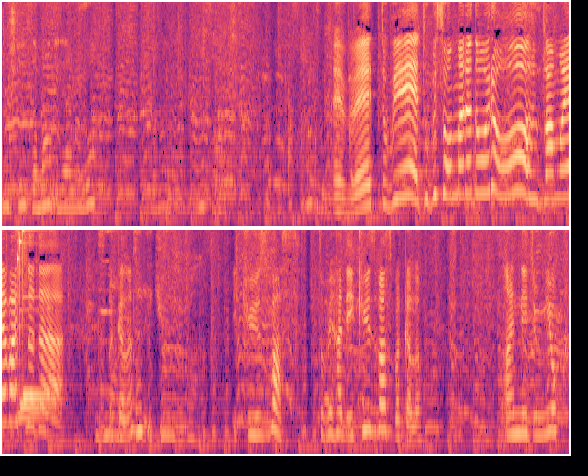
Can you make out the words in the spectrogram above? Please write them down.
sonuçta zaman ilerliyor. Evet Tubi. Tubi sonlara doğru. Oo, hızlanmaya başladı. Hızını Bakalım. arttır 200 bas. 200 bas. Tubi hadi 200 bas bakalım. Anneciğim yok.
